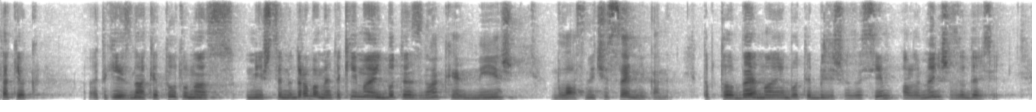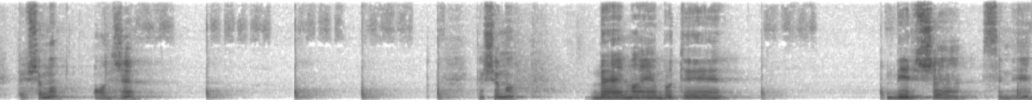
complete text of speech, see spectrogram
так як е, такі знаки тут у нас між цими дробами, такі мають бути знаки між власне чисельниками. Тобто b має бути більше за 7, але менше за 10. Пишемо. Отже. Пишемо. b має бути більше 7,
